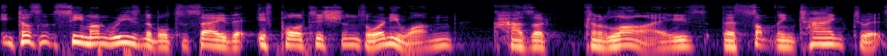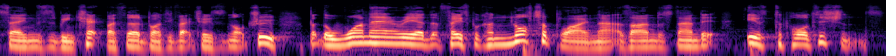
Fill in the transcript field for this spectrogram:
it doesn't seem unreasonable to say that if politicians or anyone has a kind of lies, there's something tagged to it saying this has been checked by third party fact checkers, it's not true. But the one area that Facebook are not applying that, as I understand it, is to politicians.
